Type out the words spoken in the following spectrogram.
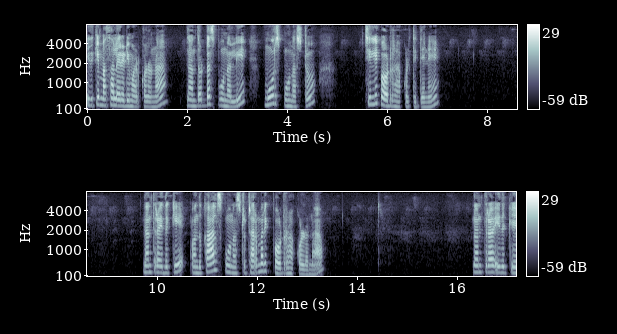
ಇದಕ್ಕೆ ಮಸಾಲೆ ರೆಡಿ ಮಾಡ್ಕೊಳ್ಳೋಣ. ನಾನು ದೊಡ್ಡ ಸ್ಪೂನಲ್ಲಿ ಮೂರು ಸ್ಪೂನಷ್ಟು ಚಿಲ್ಲಿ ಪೌಡರ್ ಹಾಕ್ಕೊಳ್ತಿದ್ದೇನೆ ನಂತರ ಇದಕ್ಕೆ ಒಂದು ಕಾಲು ಸ್ಪೂನಷ್ಟು ಟರ್ಮರಿಕ್ ಪೌಡ್ರ್ ಹಾಕ್ಕೊಳ್ಳೋಣ ನಂತರ ಇದಕ್ಕೆ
